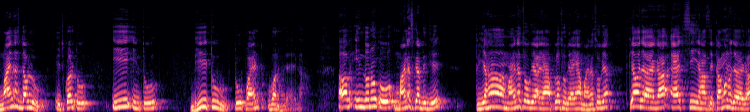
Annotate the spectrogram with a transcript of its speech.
Minus W equal to E into V two two point one हो जाएगा। अब इन दोनों को माइनस कर दीजिए। तो यहाँ माइनस हो गया, यहाँ प्लस हो गया, यहाँ माइनस हो गया। क्या हो जाएगा? एच सी यहाँ से कॉमन हो जाएगा।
